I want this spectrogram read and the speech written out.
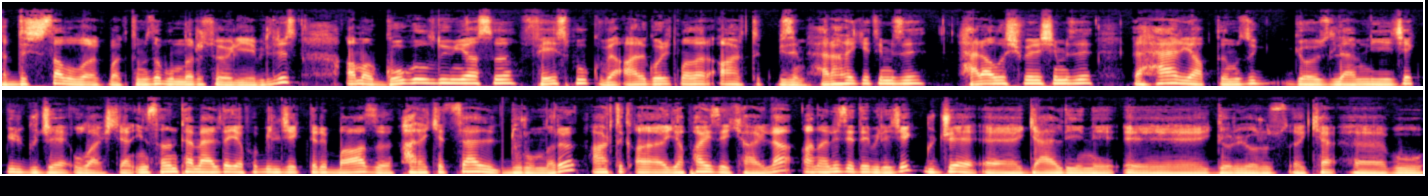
Yani dışsal olarak baktığımızda bunları söyleyebiliriz. Ama Google dünyası, Facebook ve algoritmalar artık bizim her hareketimizi, her alışverişimizi ve her yaptığımızı gözlemleyecek bir güce ulaştı. Yani insanın temelde yapabilecekleri bazı hareketsel durumları artık e, yapay zeka ile analiz edebilecek güce e, geldiğini e, görüyoruz bu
